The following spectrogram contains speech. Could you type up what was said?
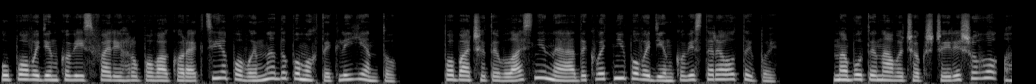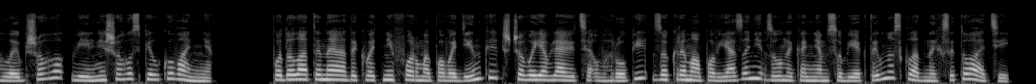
У поведінковій сфері групова корекція повинна допомогти клієнту побачити власні неадекватні поведінкові стереотипи, набути навичок щирішого, глибшого, вільнішого спілкування, подолати неадекватні форми поведінки, що виявляються в групі, зокрема пов'язані з униканням суб'єктивно складних ситуацій.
